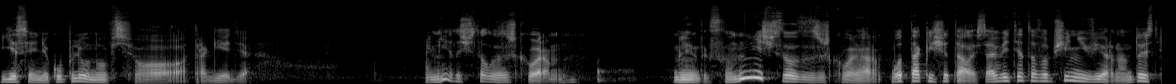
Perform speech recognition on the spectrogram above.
если я не куплю, ну все, трагедия. И мне это считалось зашкваром. Блин, я так сказал, мне считалось зашкваром. Вот так и считалось. А ведь это вообще неверно. Ну, то есть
